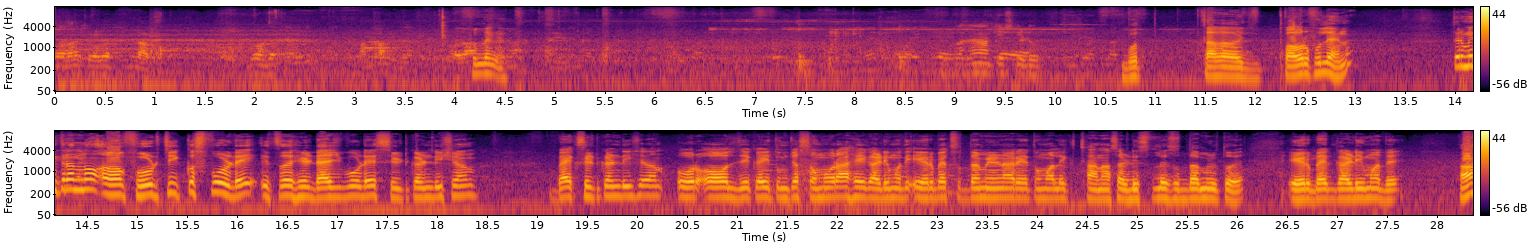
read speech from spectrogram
हजार तीन लाख हजार फुल बहुत पॉवरफुल आहे ना? तर मित्रांनो फोर्डची इको स्पोर्ट आहे? हिचं हे डॅशबोर्ड आहे seat condition back seat condition overall जे काही तुमच्यासमोर आहे गाडीमध्ये एअरबॅगसुद्धा मिळणार आहे. तुम्हाला एक छान असा डिस्प्लेसुद्धा मिळतो आहे एअरबॅग गाडीमध्ये. हां?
